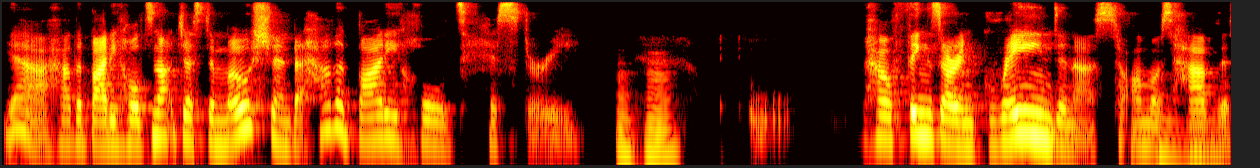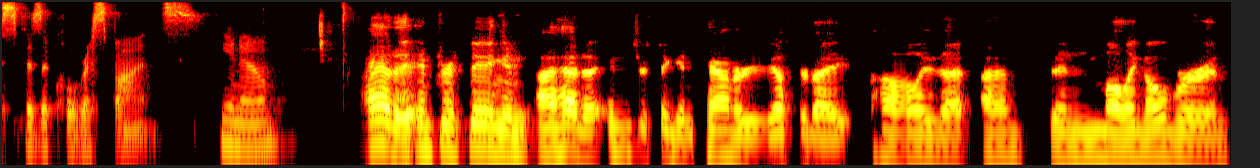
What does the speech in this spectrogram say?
Yeah, how the body holds not just emotion, but how the body holds history. Mm-hmm. How things are ingrained in us to almost mm-hmm. have this physical response. You know. I had an interesting and I had an interesting encounter yesterday, Holly, that I've been mulling over and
